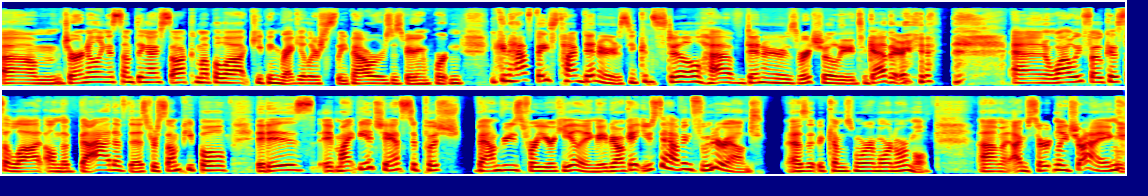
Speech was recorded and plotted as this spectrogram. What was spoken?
Um, journaling is something I saw come up a lot. Keeping regular sleep hours is very important. You can have FaceTime dinners. You can still have dinners virtually together. and while we focused a lot on the bad of this, for some people, it is, it might be a chance to push boundaries for your healing. Maybe I'll get used to having food around as it becomes more and more normal. Um, I'm certainly trying.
